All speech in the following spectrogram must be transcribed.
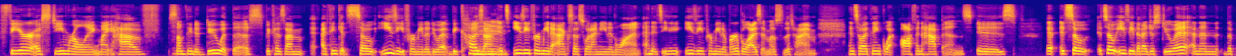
fear of steamrolling might have something to do with this because I'm I think it's so easy for me to do it because I'm Mm. it's easy for me to access what I need and want and it's e- easy for me to verbalize it most of the time. And so I think what often happens is it, it's so it's so easy that I just do it and then the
